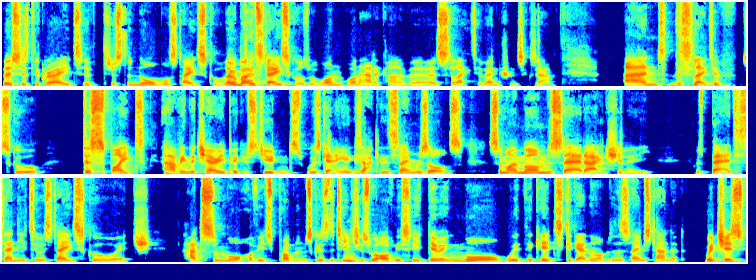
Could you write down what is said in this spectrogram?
versus the grades of just the normal state school. They were both state schools, but one one had a kind of a, a selective entrance exam, and the selective school, despite having the cherry pick of students, was getting exactly the same results. So my mum said, actually, it was better to send you to a state school which had some more obvious problems because the teachers were obviously doing more with the kids to get them up to the same standard, which is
